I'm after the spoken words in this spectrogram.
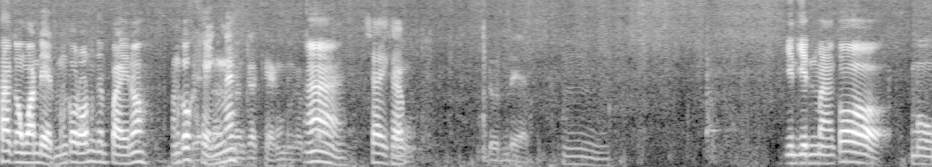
ถ้ากลางวันแดดมันก็ร้อนเกินไปเนาะมันก็แข็งนะมันก็แข็งมันก็อ่าใช่ครับโดนแดดอืมเย็นเย็นๆมาก็โมง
